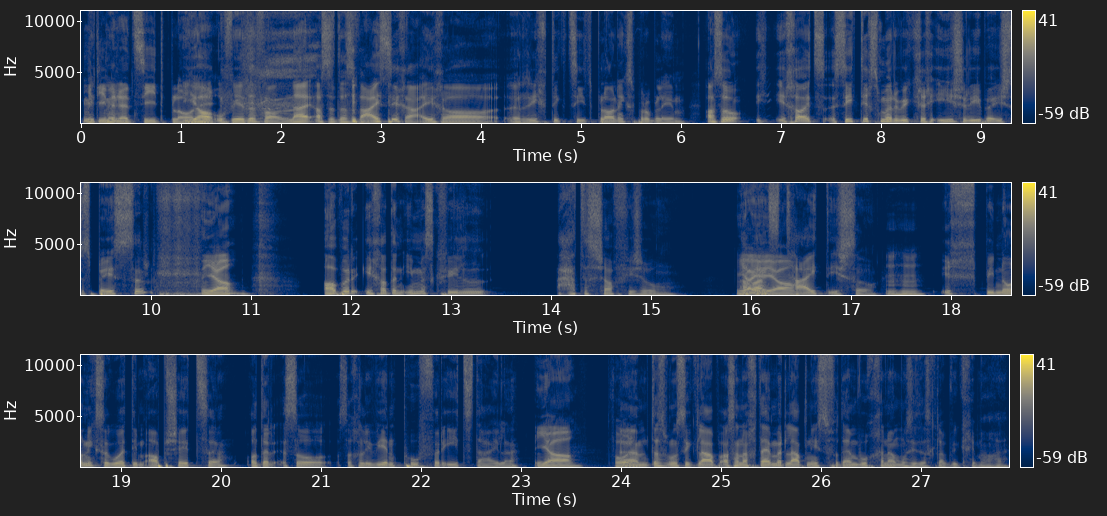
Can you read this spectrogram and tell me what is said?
mit, Mit deiner Zeitplanung. Ja, auf jeden Fall. Nein, also das weiß ich auch. Ich habe ein richtig Zeitplanungsproblem. Also ich, ich habe jetzt, seit ich es mir wirklich einschreibe, ist es besser. ja. Aber ich habe dann immer das Gefühl, ah, das schaffe ich schon. Ja, auch ja, wenn es ja. tight ist so. Mhm. Ich bin noch nicht so gut im Abschätzen oder so, so ein bisschen wie einen Puffer einzuteilen. Ja. Ähm, das muss ich glaube, also nach dem Erlebnis von dem Wochenende muss ich das glaube wirklich machen.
